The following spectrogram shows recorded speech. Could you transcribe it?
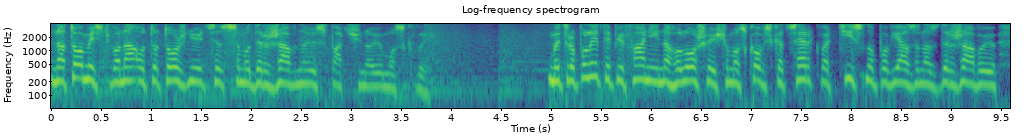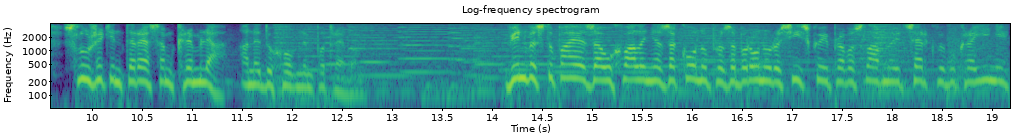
Натомість вона ототожнюється з самодержавною спадщиною Москви. Митрополит Епіфаній наголошує, що Московська церква, тісно пов'язана з державою, служить інтересам Кремля, а не духовним потребам. Він виступає за ухвалення закону про заборону Російської православної церкви в Україні,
